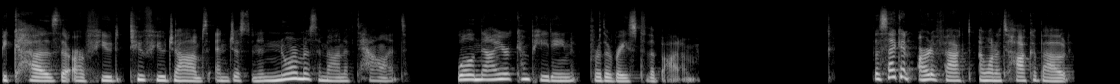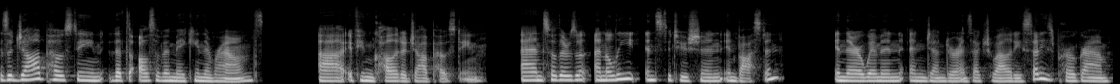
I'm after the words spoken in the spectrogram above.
because there are few, too few jobs and just an enormous amount of talent, well, now you're competing for the race to the bottom. The second artifact I want to talk about is a job posting that's also been making the rounds, uh, if you can call it a job posting. And so there's an elite institution in Boston in their Women and Gender and Sexuality Studies program.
